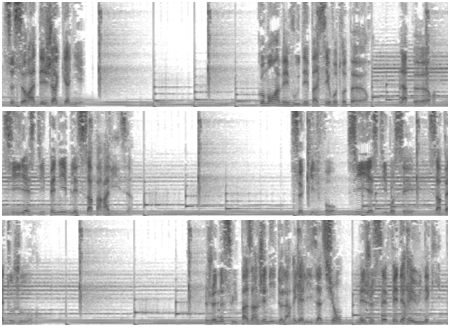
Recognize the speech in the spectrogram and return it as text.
ce sera déjà gagné. Comment avez-vous dépassé votre peur? La peur, si est pénible et ça paralyse. Ce qu'il faut, si est bosser, ça paie toujours. Je ne suis pas un génie de la réalisation, mais je sais fédérer une équipe.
